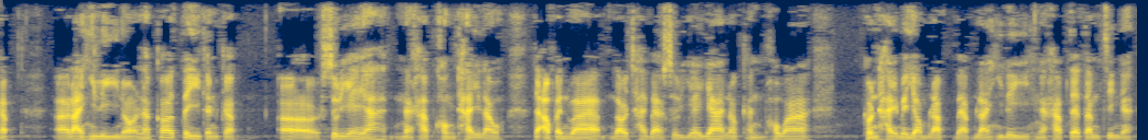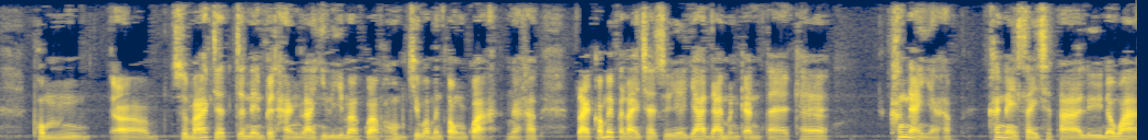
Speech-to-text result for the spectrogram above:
กับรายฮิลีเนาะแล้วก็ตีกันกับสุริยญาตนะครับของไทยเรา แต่เอาเป็นว่าเราใช้แบบสุริยญาตแล้วกัน เพราะว่าคนไทยไม่ยอมรับแบบราฮิลีนะครับ แต่ตามจริงอะผม ส่วนมากจะจะเน้นไปทางราฮิลีมากกว่าเพราะผมคิดว่ามันตรงกว่านะครับ แต่ก็ไม่เป็นไรช้สุยญาตได้เหมือนกัน แต่แค่ข้างในอะครับ ข้างในไส้ชะตาหรือนวาง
